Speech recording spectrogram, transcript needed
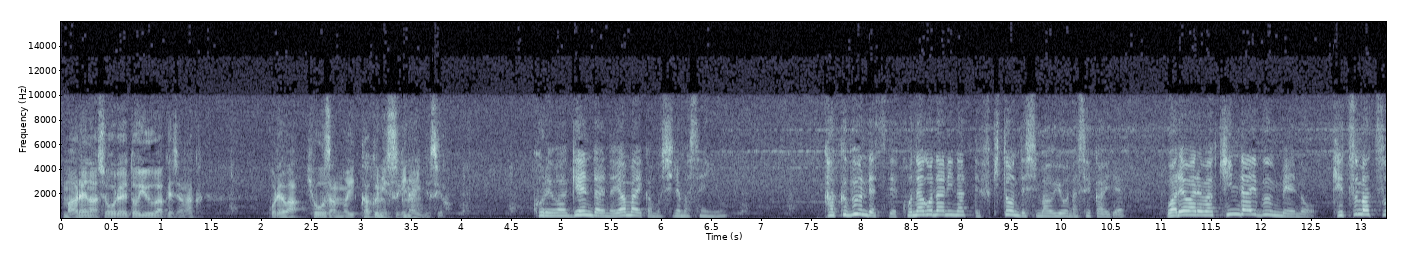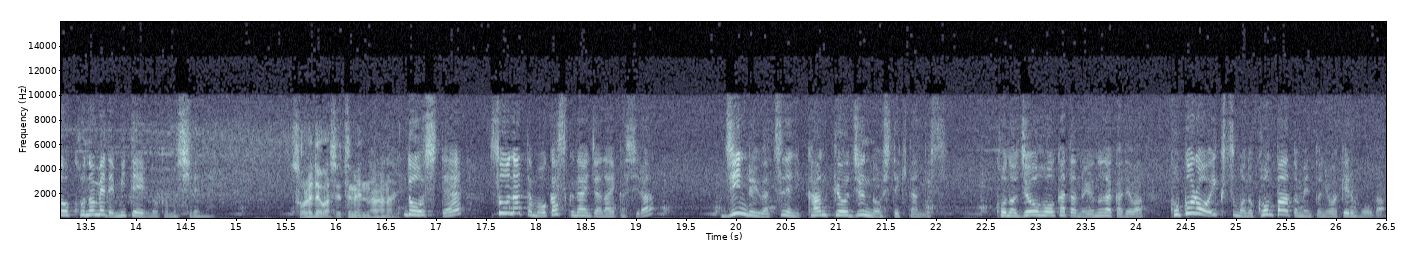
稀な症例というわけじゃなくこれは氷山の一角に過ぎないんですよ。これは現代の病かもしれませんよ。核分裂で粉々になって吹き飛んでしまうような世界で我々は近代文明の結末をこの目で見ているのかもしれない。それでは説明にならない。どうして？そうなってもおかしくないんじゃないかしら？人類は常に環境順応してきたんです。この情報過多の世の中では心をいくつものコンパートメントに分ける方が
